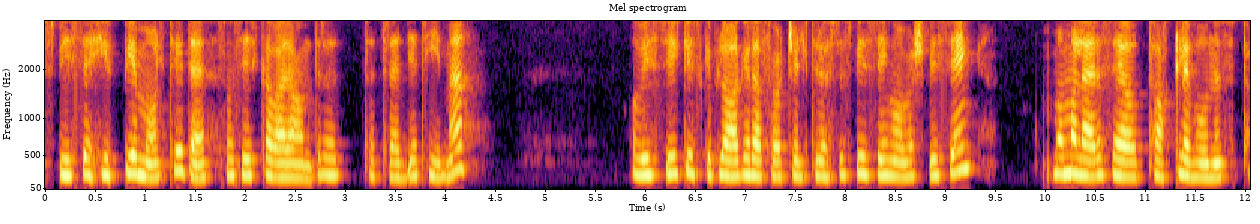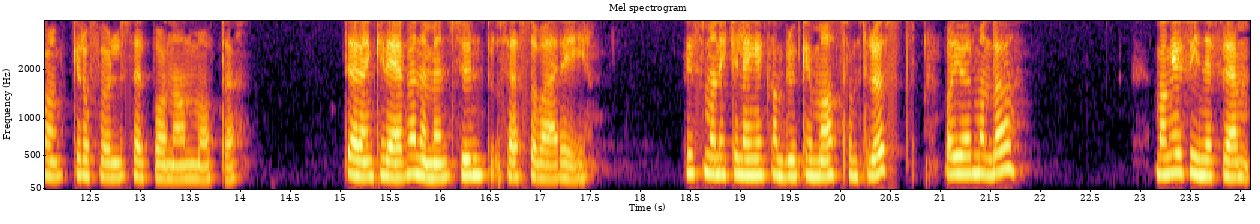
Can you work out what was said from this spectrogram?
spise hyppige måltider, som ca. hver andre til tredje time. Og hvis psykiske plager har ført til trøstespising og overspising, må man lære seg å takle vonde tanker og følelser på en annen måte. Det er en krevende, men sunn prosess å være i. Hvis man ikke lenger kan bruke mat som trøst, hva gjør man da? Mange finner frem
